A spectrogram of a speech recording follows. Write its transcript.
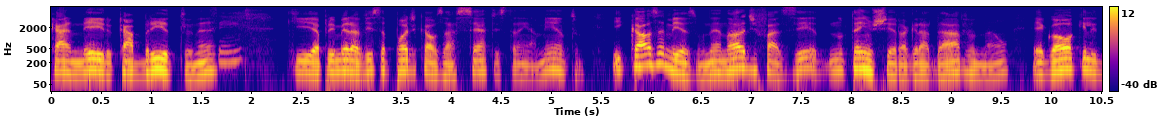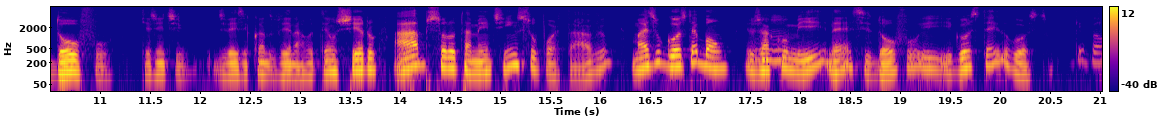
Carneiro, cabrito, né? Sim que à primeira vista pode causar certo estranhamento e causa mesmo, né? Na hora de fazer, não tem um cheiro agradável, não. É igual aquele dolfo que a gente de vez em quando vê na rua, tem um cheiro absolutamente insuportável, mas o gosto é bom. Eu já uhum. comi, né, esse dolfo e, e gostei do gosto. Que bom.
